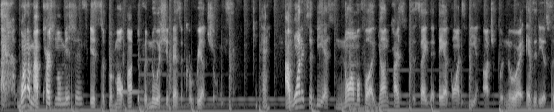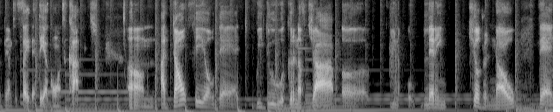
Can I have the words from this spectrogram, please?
One of my personal missions is to promote entrepreneurship as a career choice. Okay. I want it to be as normal for a young person to say that they are going to be an entrepreneur as it is for them to say that they are going to college. Um, I don't feel that we do a good enough job of, you know, letting children know that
